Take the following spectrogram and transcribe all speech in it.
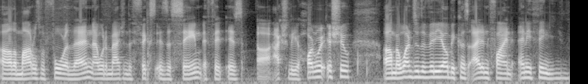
uh, the models before then. I would imagine the fix is the same if it is uh, actually a hardware issue. Um, I wanted to do the video because I didn't find anything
